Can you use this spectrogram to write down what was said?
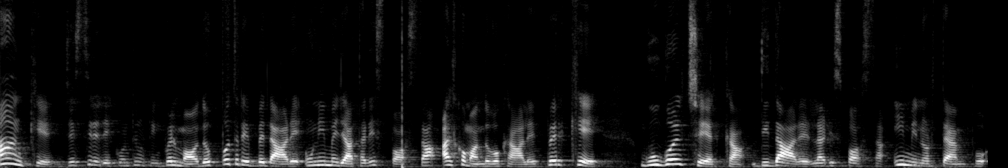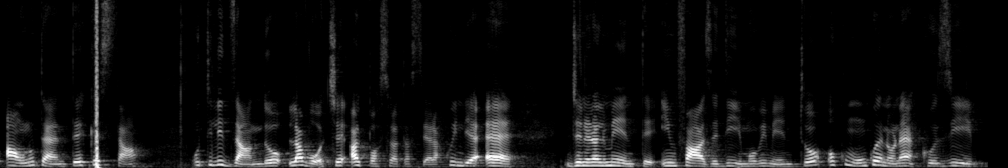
Anche gestire dei contenuti in quel modo potrebbe dare un'immediata risposta al comando vocale, perché Google cerca di dare la risposta in minor tempo a un utente che sta utilizzando la voce al posto della tastiera, quindi è generalmente in fase di movimento o comunque non è così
